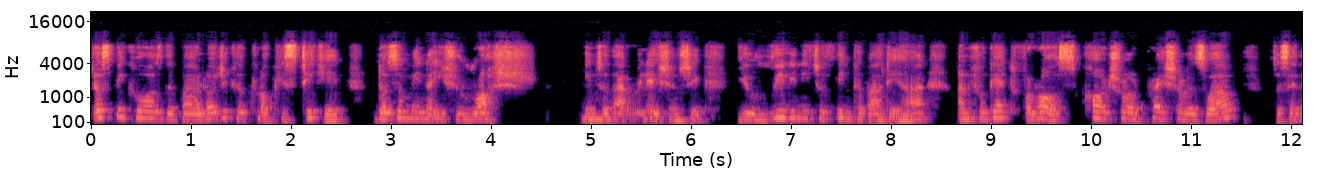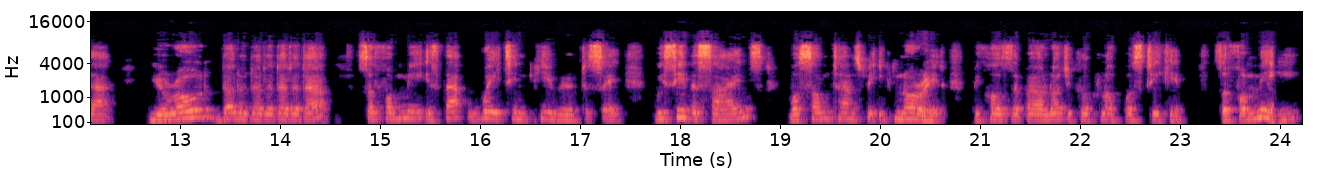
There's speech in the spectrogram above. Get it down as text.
just because the biological clock is ticking doesn't mean that you should rush into that relationship. You really need to think about it hard and forget for us cultural pressure as well to say that you're old, da da da da da da da. So for me, it's that waiting period to say we see the signs, but sometimes we ignore it because the biological clock was ticking. So for me,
